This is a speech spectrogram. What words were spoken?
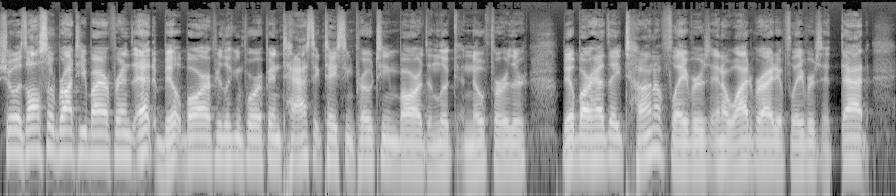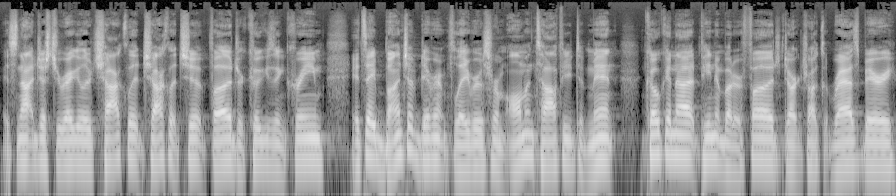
Show is also brought to you by our friends at Built Bar. If you're looking for a fantastic tasting protein bar, then look no further. Built Bar has a ton of flavors and a wide variety of flavors at that. It's not just your regular chocolate, chocolate chip, fudge, or cookies and cream. It's a bunch of different flavors from almond toffee to mint, coconut, peanut butter fudge, dark chocolate raspberry.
